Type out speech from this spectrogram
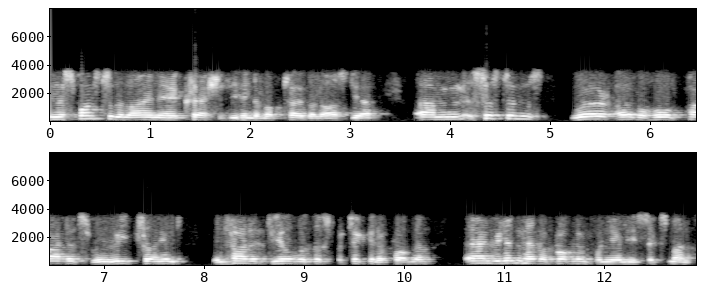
in response to the Lion Air crash at the end of October last year, um, systems were overhauled, pilots were retrained in how to deal with this particular problem, and we didn't have a problem for nearly six months.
